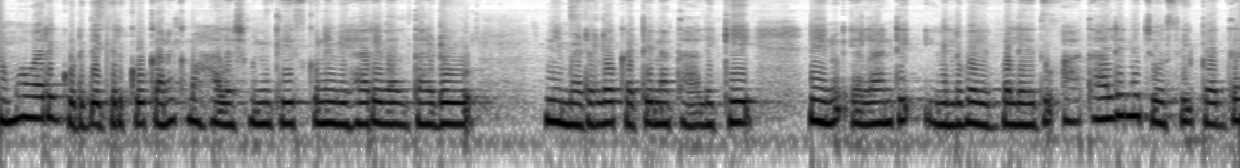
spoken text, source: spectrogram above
అమ్మవారి గుడి దగ్గరకు కనక మహాలక్ష్మిని తీసుకుని విహారీ వెళ్తాడు. నీ మెడలో కట్టిన తాలికి నేను ఎలాంటి విలువ ఇవ్వలేదు. ఆ తాళిని చూసి పెద్ద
